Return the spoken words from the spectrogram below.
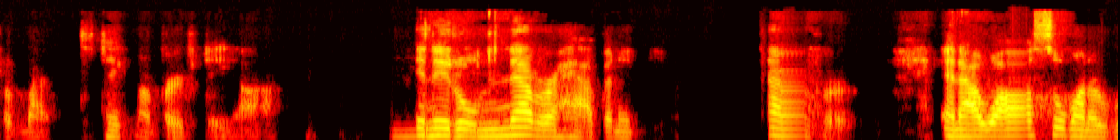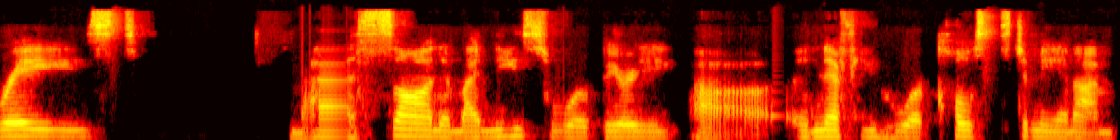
for my to take my birthday off. Mm-hmm. And it'll never happen again, ever. And I also want to raise my son and my niece who are very uh, a nephew who are close to me and I'm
